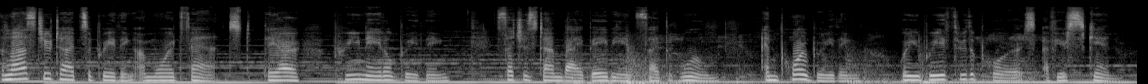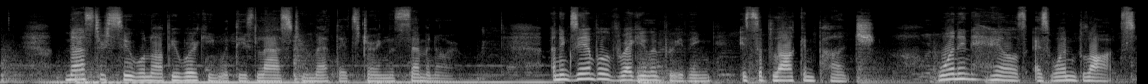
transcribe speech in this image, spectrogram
The last two types of breathing are more advanced. They are prenatal breathing, such as done by a baby inside the womb, and pore breathing, where you breathe through the pores of your skin. Master Sue will not be working with these last two methods during the seminar. An example of regular breathing is the block and punch. One inhales as one blocks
